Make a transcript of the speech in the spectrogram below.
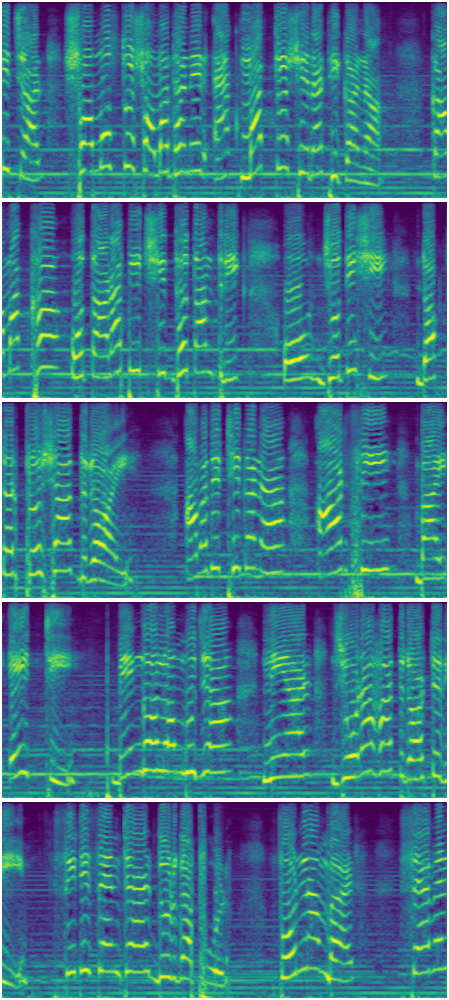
বিচার সমস্ত সমাধানের একমাত্র সেরা ঠিকানা কামাখ্যা ও তারাপীঠ সিদ্ধতান্ত্রিক ও জ্যোতিষী ডক্টর প্রসাদ রয় আমাদের ঠিকানা আর সি বাই এইটটি Bengal Ambuja near Jorahat rotary city centre Durgapur. Phone number seven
